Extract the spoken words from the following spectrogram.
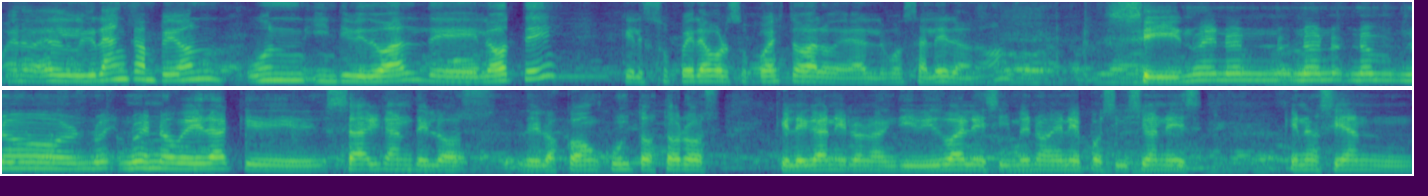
Bueno, el gran campeón, un individual de lote que le supera por supuesto al, al bozalero, ¿no? Sí, no es, no, no, no, es novedad que salgan de los, de los conjuntos toros que le ganen los individuales y menos en exposiciones que no sean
